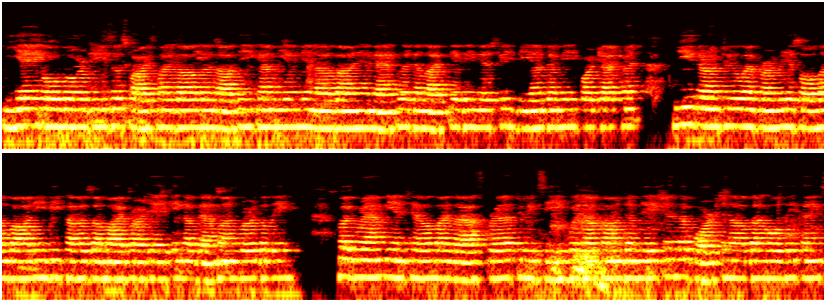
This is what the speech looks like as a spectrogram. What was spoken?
Yea, O Lord Jesus Christ, my God, let not the communion of thine immaculate and life-giving mysteries be unto me for judgment, neither unto infirmity soul and body, because of my partaking of them unworthily. But grant me until my last breath to receive without condemnation the portion of the holy things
